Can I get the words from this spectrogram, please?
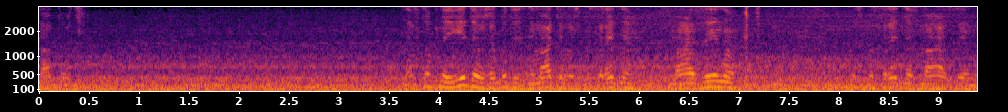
Мабуть. Наступне відео вже буду знімати безпосередньо з магазину. Безпосередньо з магазину.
